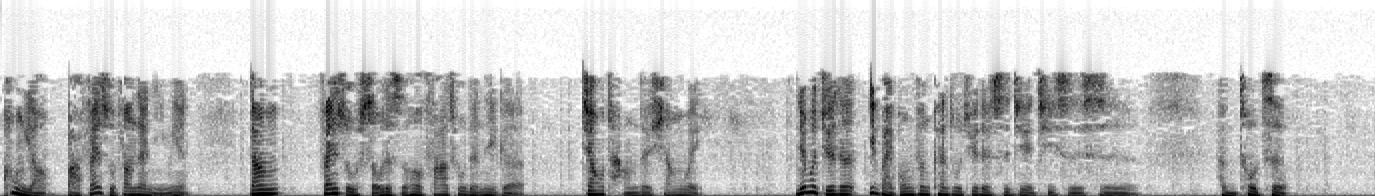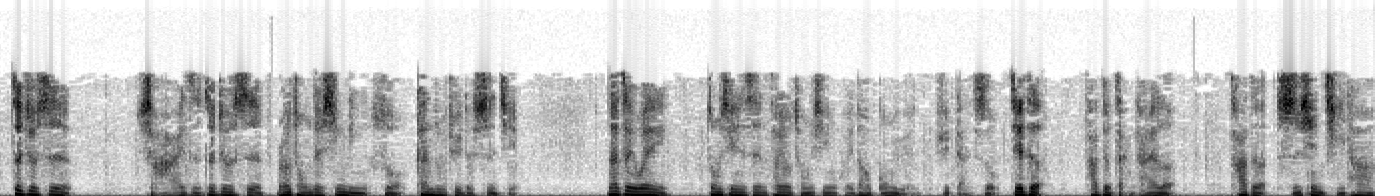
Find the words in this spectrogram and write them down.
控窑，把番薯放在里面，当番薯熟的时候发出的那个焦糖的香味，你有没有觉得一百公分看出去的世界其实是很透彻？这就是。小孩子，这就是儿童的心灵所看出去的世界。那这位钟先生，他又重新回到公园去感受，接着他就展开了他的实现其他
